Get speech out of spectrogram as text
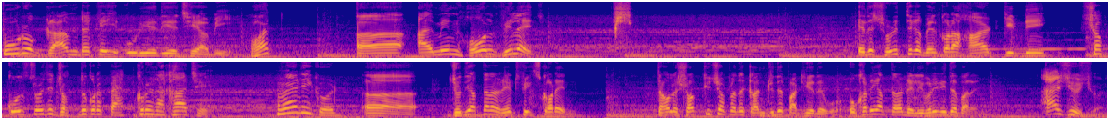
পুরো গ্রামটাকেই উড়িয়ে দিয়েছি আমি what I mean whole village এদের শরীর থেকে বের করা হার্ট কিডনি সব কোল্ড স্টোরেজে যত্ন করে প্যাক করে রাখা আছে। ভেরি গুড যদি আপনারা রেট ফিক্স করেন তাহলে সব কিছু আপনাদের কান্ট্রিতে পাঠিয়ে দেবো। ওখানেই আপনারা ডেলিভারি নিতে পারেন। অ্যাজ ইউজুয়াল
